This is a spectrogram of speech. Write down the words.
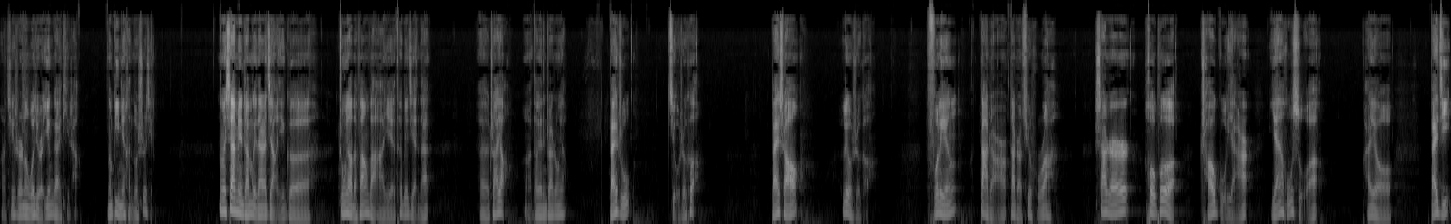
啊。其实呢，我觉得应该提倡，能避免很多事情。那么下面咱们给大家讲一个中药的方法啊，也特别简单。呃，抓药啊，到药店抓中药。白术九十克，白芍六十克，茯苓、大枣、大枣去核啊，砂仁、厚朴、炒谷芽、盐胡索，还有白及，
